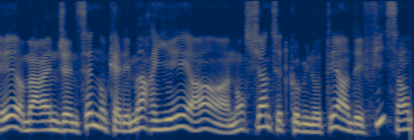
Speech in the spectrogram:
Et Maren Jensen, donc, elle est mariée à un ancien de cette communauté, un des fils hein,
